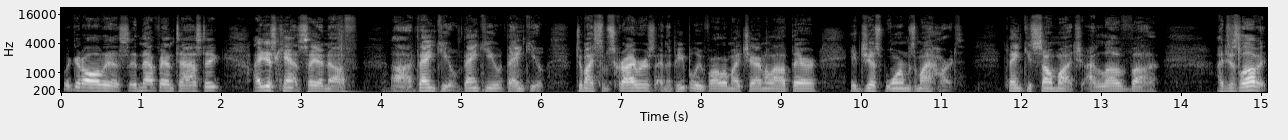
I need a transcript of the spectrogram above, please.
Look at all this. Isn't that fantastic? I just can't say enough. Uh, thank you, thank you, thank you to my subscribers and the people who follow my channel out there. It just warms my heart. Thank you so much. I love. Uh, I just love it.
